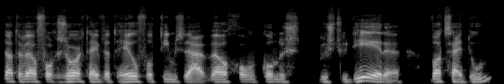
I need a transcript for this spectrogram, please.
dat er wel voor gezorgd heeft dat heel veel teams daar wel gewoon konden bestuderen wat zij doen.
